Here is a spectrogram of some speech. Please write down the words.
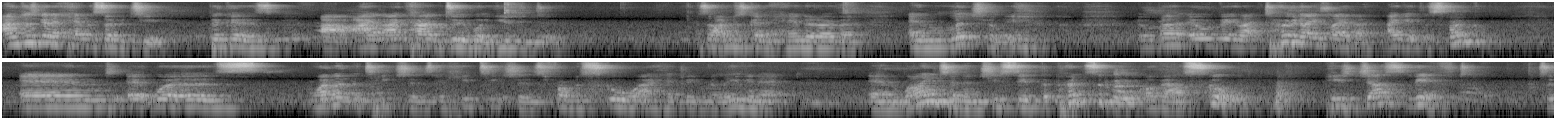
I'm just going to hand this over to you because uh, I, I can't do what you can do. So I'm just going to hand it over. And literally, it would, it would be like two days later, I get this phone call. And it was one of the teachers, the head teachers from a school I had been relieving at in Wellington. And she said, The principal of our school, he's just left to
